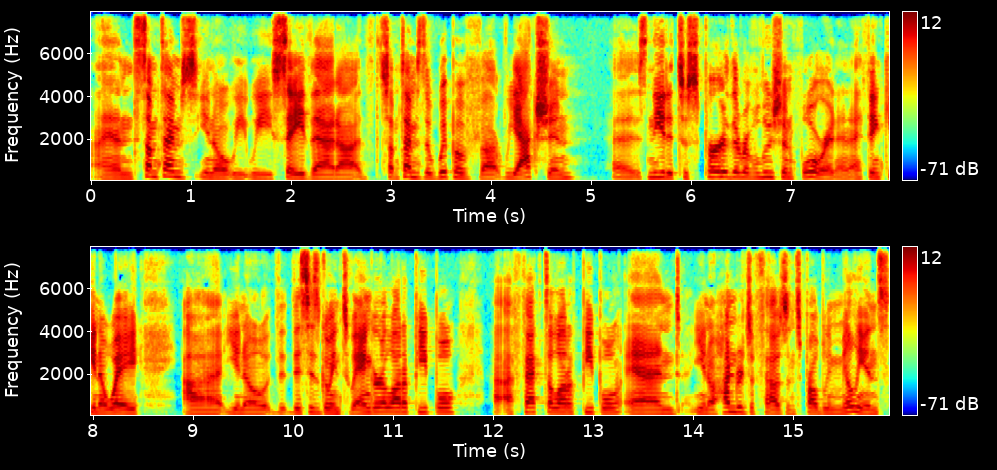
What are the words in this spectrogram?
And sometimes, you know, we, we say that uh, sometimes the whip of uh, reaction is needed to spur the revolution forward. And I think, in a way, uh, you know, th- this is going to anger a lot of people, affect a lot of people, and, you know, hundreds of thousands, probably millions,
